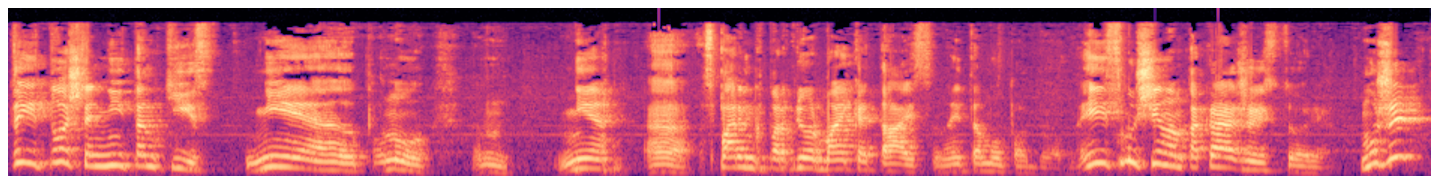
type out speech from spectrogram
Ты точно не танкист, не, ну, не э, спарринг-партнер Майка Тайсона и тому подобное. И с мужчинам такая же история. Мужик,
